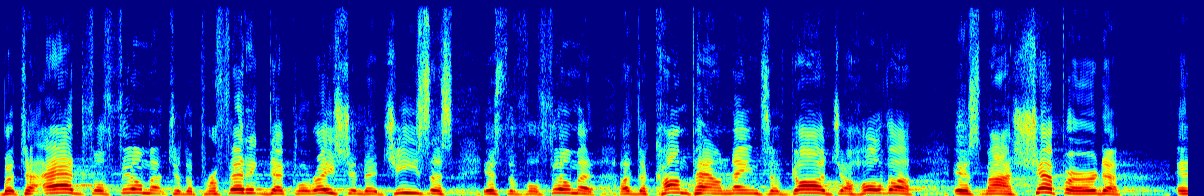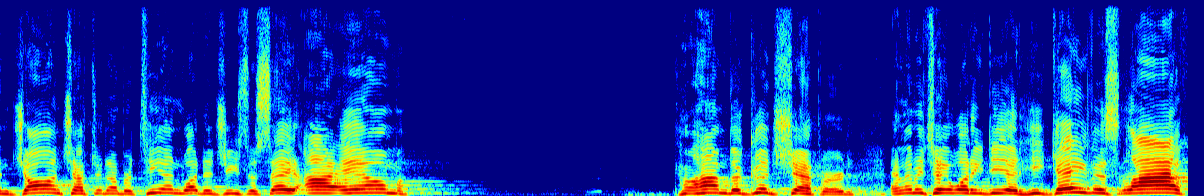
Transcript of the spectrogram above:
But to add fulfillment to the prophetic declaration that Jesus is the fulfillment of the compound names of God, Jehovah is my shepherd. In John chapter number 10, what did Jesus say? I am. I'm the good shepherd. And let me tell you what he did. He gave his life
